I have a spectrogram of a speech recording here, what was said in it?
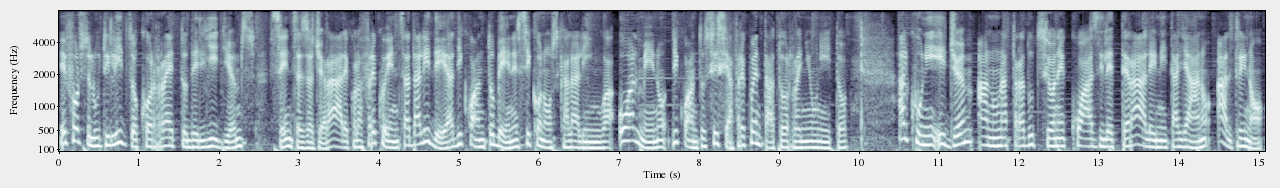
e forse l'utilizzo corretto degli idioms, senza esagerare con la frequenza, dà l'idea di quanto bene si conosca la lingua, o almeno di quanto si sia frequentato il Regno Unito. Alcuni idiom hanno una traduzione quasi letterale in italiano, altri no.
